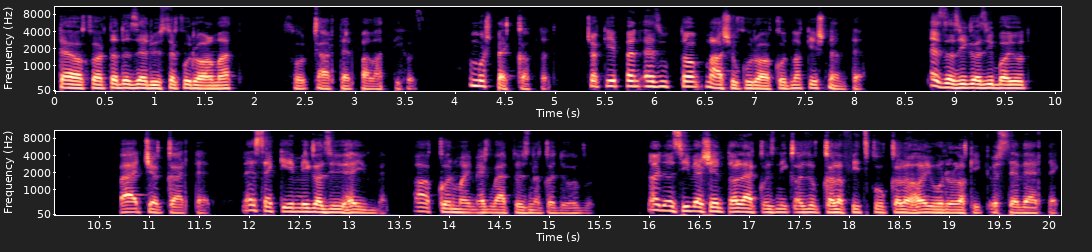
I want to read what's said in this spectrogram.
Te akartad az erőszak uralmát, szólt Carter Palattihoz. Most megkaptad. Csak éppen ezúttal mások uralkodnak, és nem te. Ez az igazi bajod. Várj csak, Carter, leszek én még az ő helyükben. Akkor majd megváltoznak a dolgok. Nagyon szívesen találkoznék azokkal a fickókkal a hajóról, akik összevertek.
